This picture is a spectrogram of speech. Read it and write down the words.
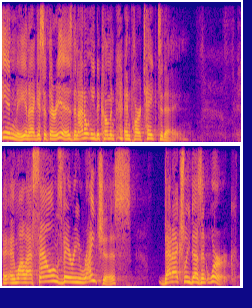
in me. And I guess if there is, then I don't need to come and, and partake today. And, and while that sounds very righteous, that actually doesn't work.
